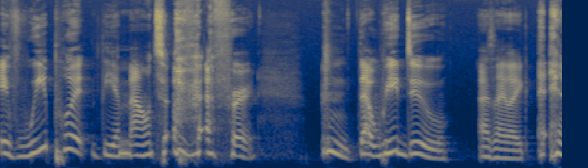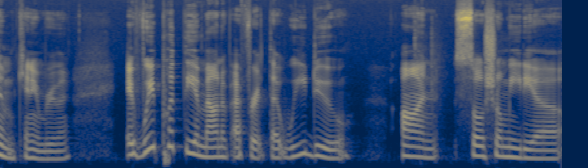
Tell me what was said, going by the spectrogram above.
If we put the amount of effort that we do, as I like, can't even breathe, if we put the amount of effort that we do on social media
